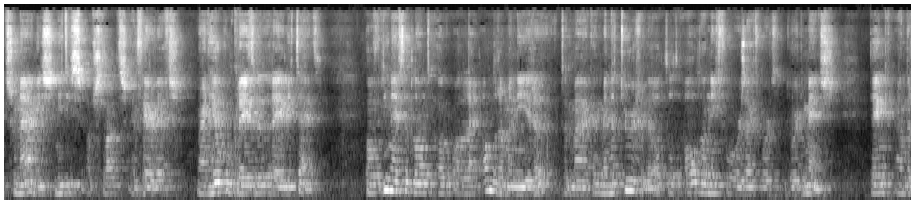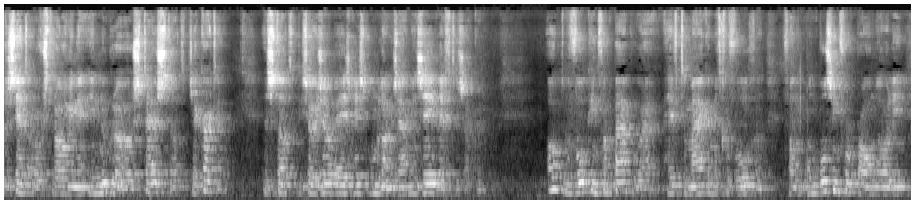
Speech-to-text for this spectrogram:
tsunamis niet iets abstracts en ver wegs, maar een heel concrete realiteit. Bovendien heeft het land ook op allerlei andere manieren te maken met natuurgeweld dat al dan niet veroorzaakt wordt door de mens. Denk aan de recente overstromingen in Nugroho's thuisstad Jakarta. Een stad die sowieso bezig is om langzaam in zee weg te zakken. Ook de bevolking van Papua heeft te maken met gevolgen van ontbossing voor palmolie,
